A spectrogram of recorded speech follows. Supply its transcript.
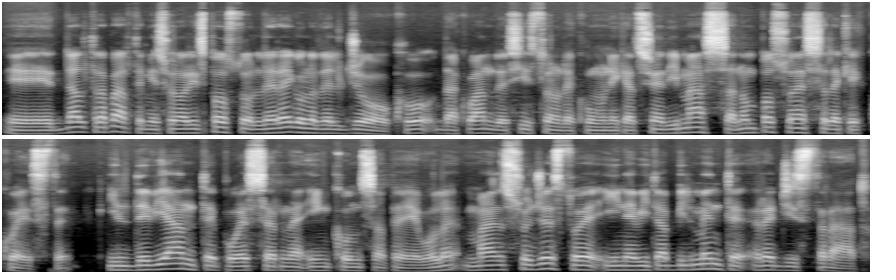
Eh, d'altra parte mi sono risposto le regole del gioco, da quando esistono le comunicazioni di massa, non possono essere che queste. Il deviante può esserne inconsapevole, ma il suo gesto è inevitabilmente registrato,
